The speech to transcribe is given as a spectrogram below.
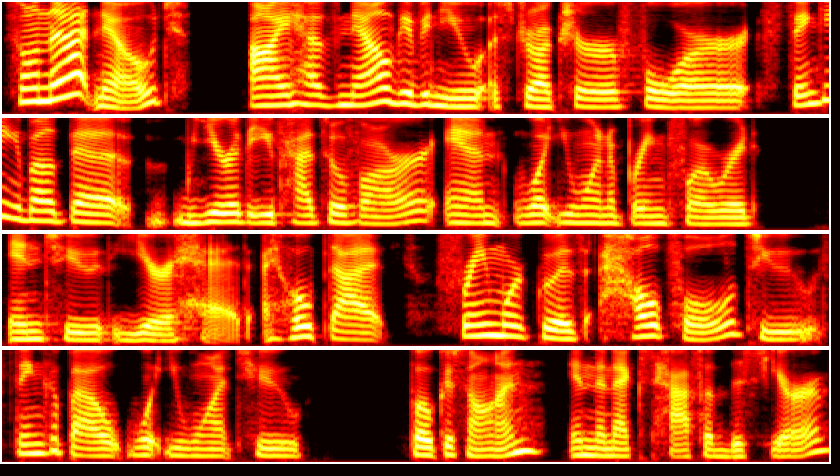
So, on that note, I have now given you a structure for thinking about the year that you've had so far and what you want to bring forward into the year ahead. I hope that framework was helpful to think about what you want to focus on in the next half of this year.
